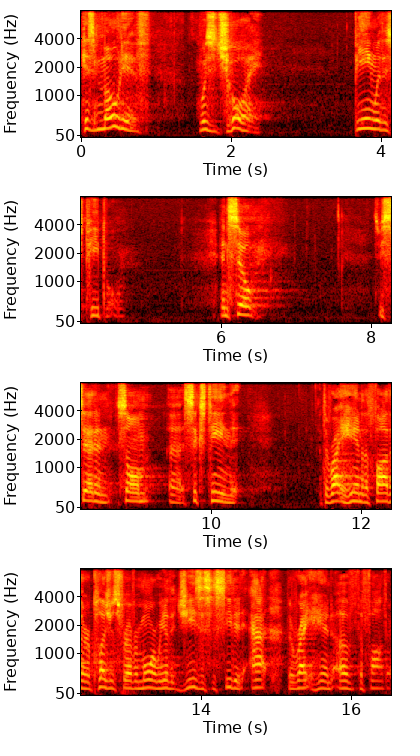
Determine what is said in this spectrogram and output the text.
His motive was joy, being with his people. And so, as we said in Psalm uh, 16, that at the right hand of the Father are pleasures forevermore, we know that Jesus is seated at the right hand of the Father.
